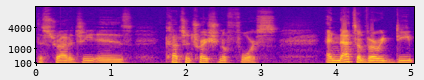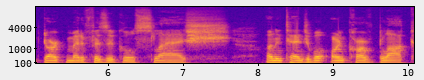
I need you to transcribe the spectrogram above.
the strategy is concentration of force. And that's a very deep, dark, metaphysical slash unintangible, uncarved block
